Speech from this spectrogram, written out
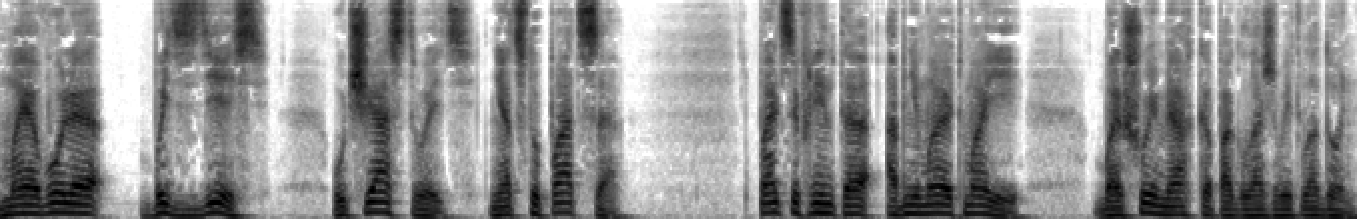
моя воля быть здесь, участвовать, не отступаться, пальцы Флинта обнимают мои, большой мягко поглаживает ладонь.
